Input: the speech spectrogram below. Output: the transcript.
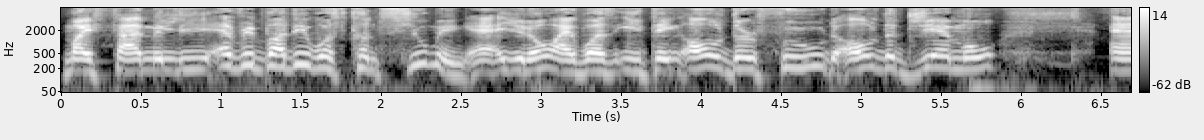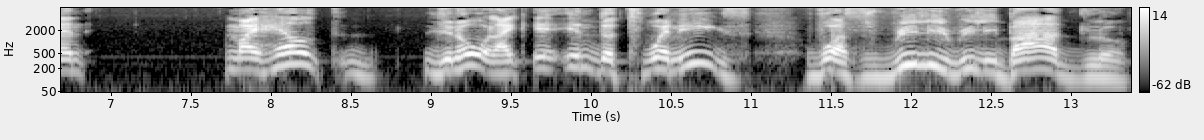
my family. Everybody was consuming. Eh, you know, I was eating all their food, all the GMO. And my health you know, like in the 20s was really, really bad. Lo.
